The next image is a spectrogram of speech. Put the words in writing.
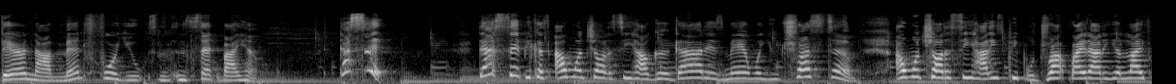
they're not meant for you and sent by Him. That's it. Because I want y'all to see how good God is, man, when you trust Him. I want y'all to see how these people drop right out of your life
